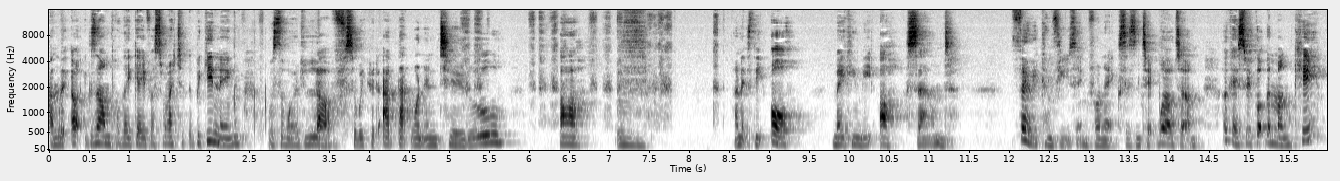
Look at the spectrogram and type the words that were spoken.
the uh, example they gave us right at the beginning was the word love. So we could add that one into. And it's the o making the ah sound. Very confusing phonics, isn't it? Well done. Okay, so we've got the monkey.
